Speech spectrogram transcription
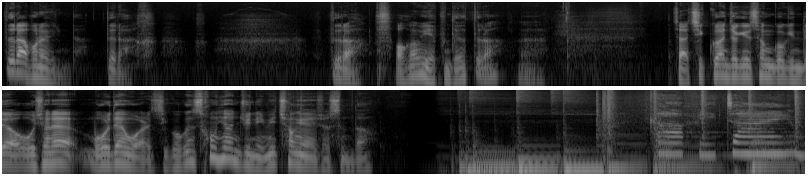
뜨라 보내드립니다. 뜨라. 뜨라. 어감이 예쁜데요, 뜨라. 예. 자, 직관적인 선곡인데요. 오션의 More Than Words. 이 곡은 송현주 님이 청해 주셨습니다. Coffee time.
